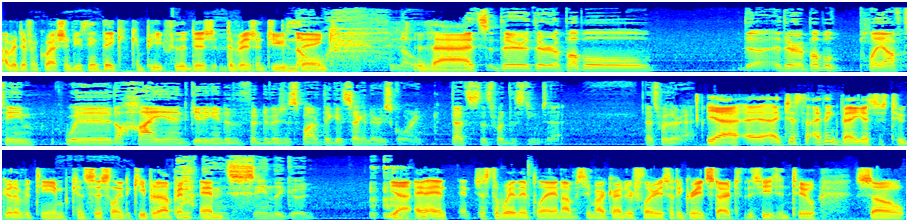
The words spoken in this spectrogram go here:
of a different question. Do you think they can compete for the division? Do you no. think no. that it's they're they're a bubble? They're a bubble playoff team with a high end getting into the third division spot if they get secondary scoring. That's that's where this team's at. That's where they're at. Yeah, I, I just I think Vegas is too good of a team consistently to keep it up, and, and insanely good. yeah, and, and, and just the way they play, and obviously Marc-Andre Fleury has had a great start to the season too. So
